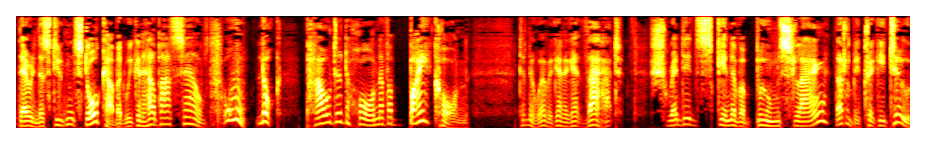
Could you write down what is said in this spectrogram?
They're in the student store cupboard. We can help ourselves. Oh, look! Powdered horn of a bicorn. Don't know where we're going to get that. Shredded skin of a boomslang? That'll be tricky, too.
